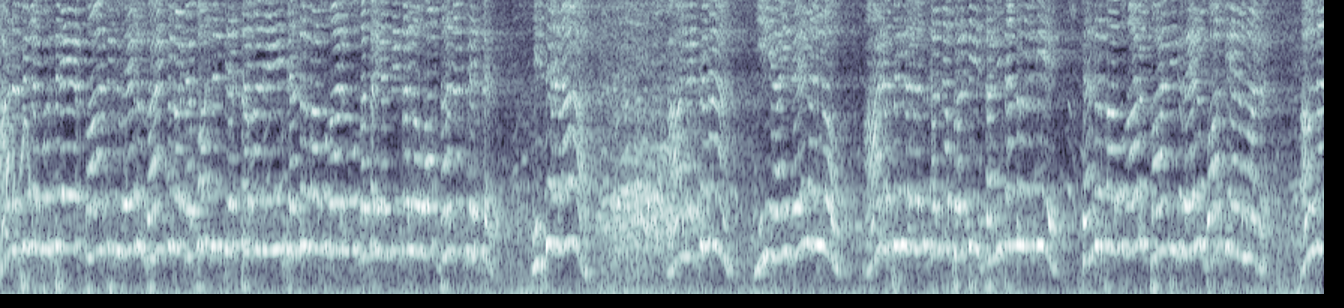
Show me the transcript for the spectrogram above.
ఆడపిల్ల పుడితే పాతిక వేలు బ్యాంకులో డిపాజిట్ చేస్తామని చంద్రబాబు గారు గత ఎన్నికల్లో వాగ్దానం చేశాడు ఇచ్చాడా ఆ లెక్కన ఈ ఐదేళ్ళలో ఆడపిల్లలను కన్న ప్రతి తల్లిదండ్రులకి చంద్రబాబు గారు పాతిక వేలు బాకీ అన్నమాట అవునా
